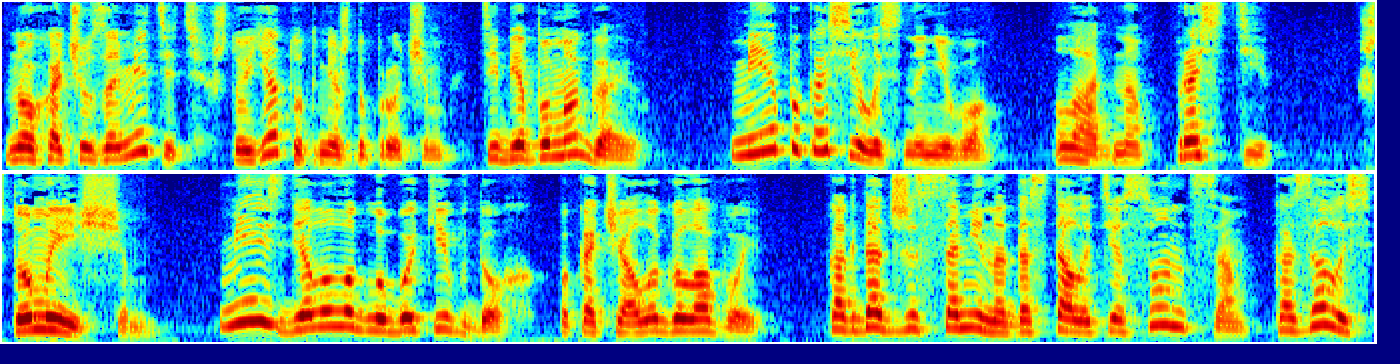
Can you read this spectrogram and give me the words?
Но хочу заметить, что я тут, между прочим, тебе помогаю». Мия покосилась на него, Ладно, прости. Что мы ищем? Мия сделала глубокий вдох, покачала головой. Когда Джессамина достала те солнца, казалось,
